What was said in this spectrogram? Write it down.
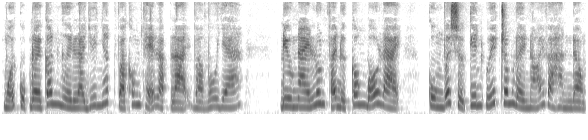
Mỗi cuộc đời con người là duy nhất và không thể lặp lại và vô giá. Điều này luôn phải được công bố lại cùng với sự kiên quyết trong lời nói và hành động.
